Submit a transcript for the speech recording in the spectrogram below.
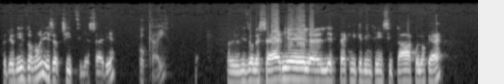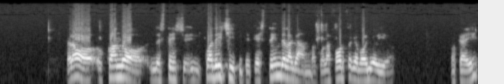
periodizzo non gli esercizi, le serie. Ok. Periodizzo le serie, le, le tecniche di intensità, quello che è però quando ho il quadricipite che estende la gamba con la forza che voglio io, ok?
